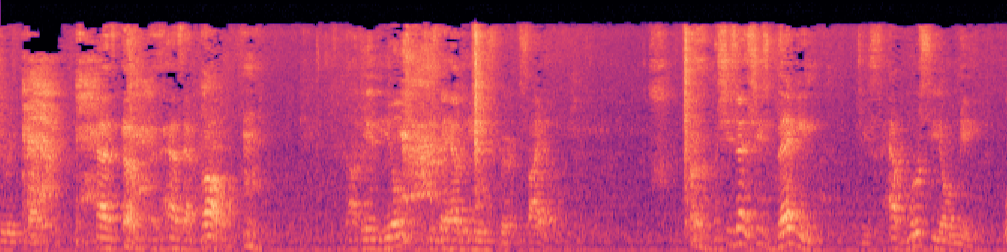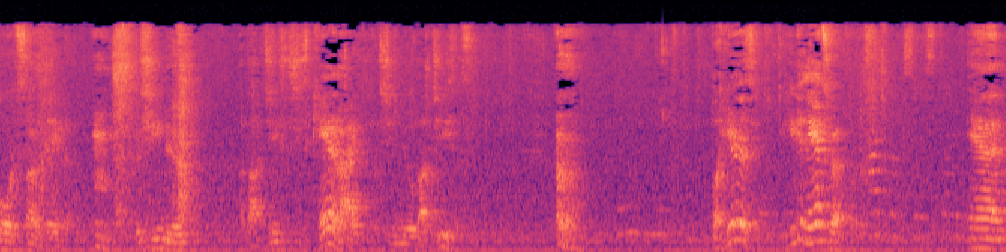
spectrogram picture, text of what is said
you read the Bible, has, has that problem. Not being healed because they have the evil spirit inside of them. She says she's begging Jesus, have mercy on me, Lord, son of David. Because she knew about Jesus. She's a Canaanite, but she knew about Jesus. But here's, he didn't answer first. And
